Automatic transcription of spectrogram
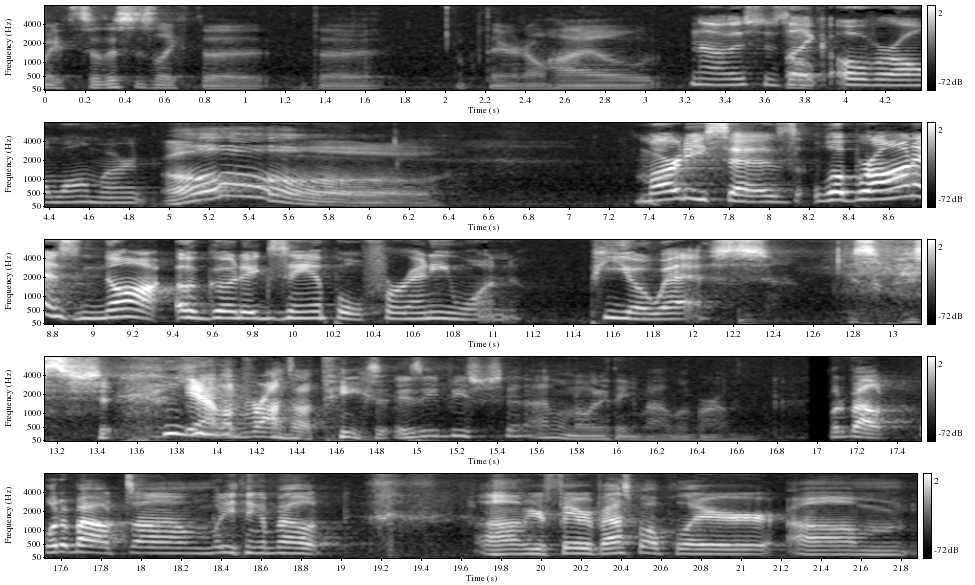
Wait, so this is like the the there in Ohio. No, this is like overall Walmart. Oh. Marty says, LeBron is not a good example for anyone. POS. He's a piece of shit. Yeah, LeBron's a piece. Is he a piece of shit? I don't know anything about LeBron. What about what about um what do you think about um your favorite basketball player um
